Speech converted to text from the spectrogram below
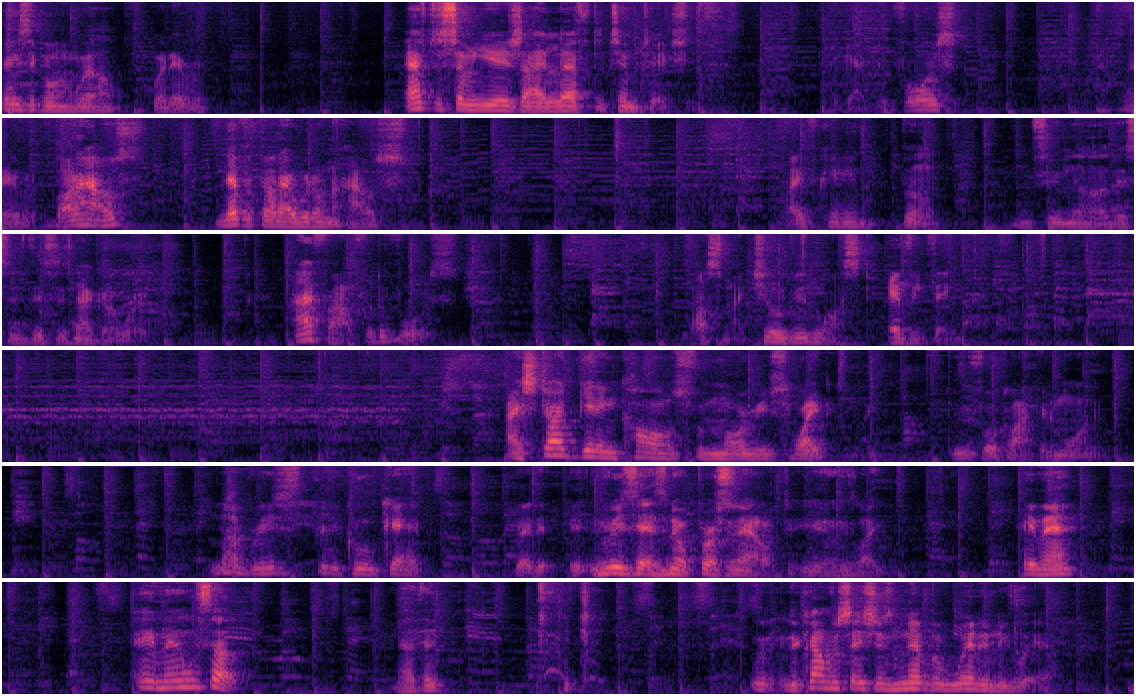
things are going well, whatever. After some years, I left the Temptations. I got divorced, whatever. Bought a house. Never thought I would own a house. Wife came, boom. And said, no, this is this is not gonna work. I filed for divorce. Lost my children, lost everything. I start getting calls from Maurice White like three, four o'clock in the morning. Love Reese, pretty cool cat, but it, it, Reese has no personality. You know, he's like, "Hey man, hey man, what's up?" Nothing. the conversations never went anywhere.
